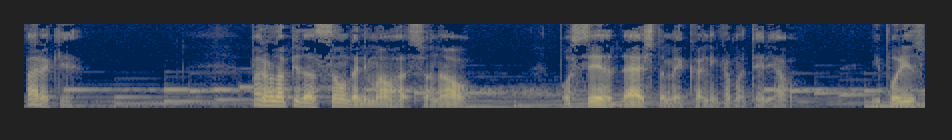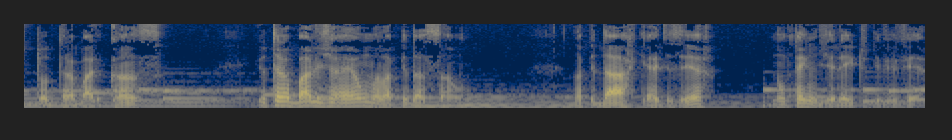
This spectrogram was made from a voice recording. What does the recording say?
Para quê? Para a lapidação do animal racional, por ser desta mecânica material. E por isso todo trabalho cansa. E o trabalho já é uma lapidação. Lapidar quer dizer não tenho direito de viver.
